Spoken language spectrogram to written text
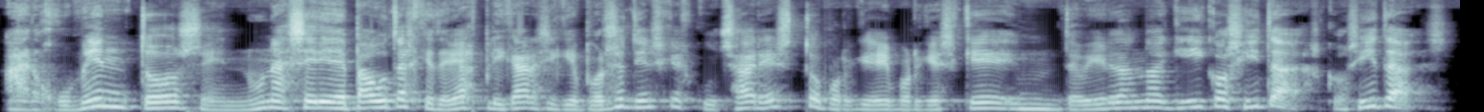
argumentos, en una serie de pautas que te voy a explicar. Así que por eso tienes que escuchar esto, porque, porque es que mm, te voy a ir dando aquí cositas, cositas.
